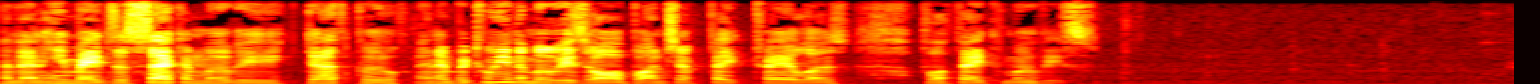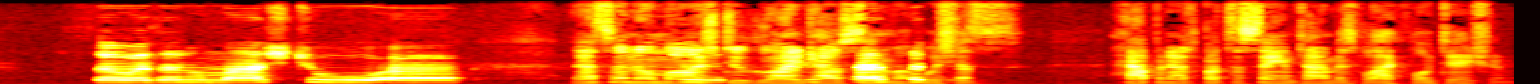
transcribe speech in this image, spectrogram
and then he made the second movie, Death Proof. And in between the movies are a bunch of fake trailers for fake movies. So it's an homage to uh, That's an homage Mm, to Grindhouse Cinema, which is happened at about the same time as Blaxploitation.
